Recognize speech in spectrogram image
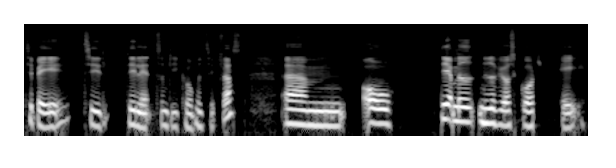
tilbage til det land, som de er kommet til først. Um, og dermed nyder vi også godt af,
